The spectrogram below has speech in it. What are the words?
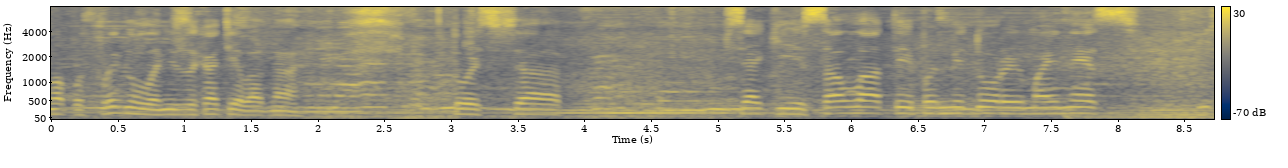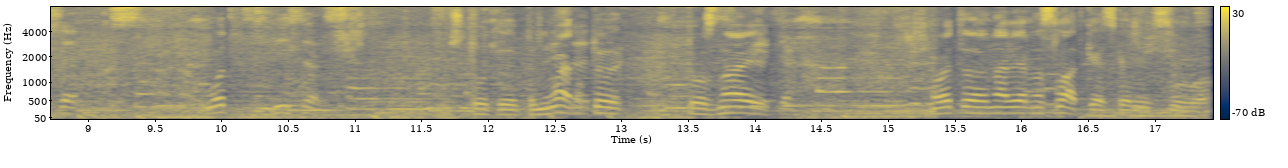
Мапа спрыгнула, не захотела одна. То есть а, всякие салаты, помидоры, майонез. Вот что-то, понимаю, ну, кто, кто знает. Ну, это, наверное, сладкое, скорее всего.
